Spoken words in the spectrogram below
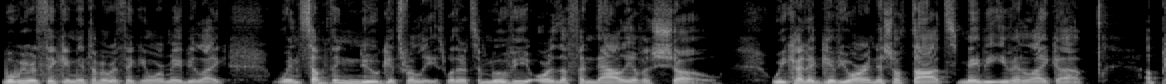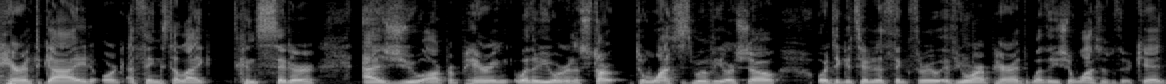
what we were thinking, me and Tommy were thinking were maybe like when something new gets released, whether it's a movie or the finale of a show, we kind of give you our initial thoughts, maybe even like a a parent guide or uh, things to like consider as you are preparing whether you are going to start to watch this movie or show or to consider to think through if you are a parent whether you should watch this with your kid.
